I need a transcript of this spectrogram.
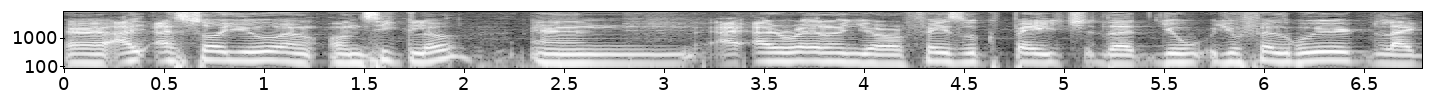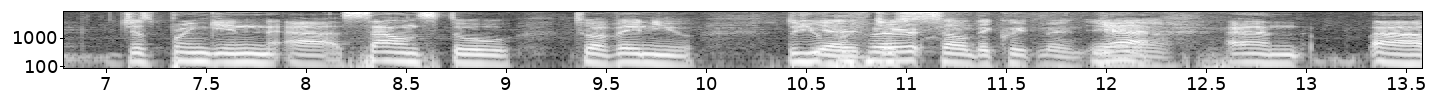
uh, I, I saw you on, on Ciclo, and I, I read on your Facebook page that you, you felt weird, like just bringing uh, sounds to to a venue. Do you yeah prefer? just sound equipment Yeah. yeah and uh,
